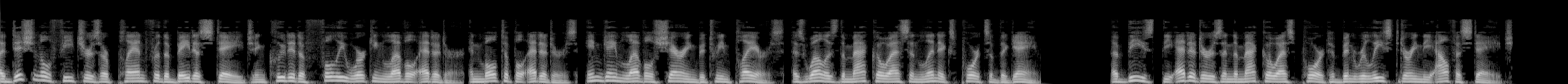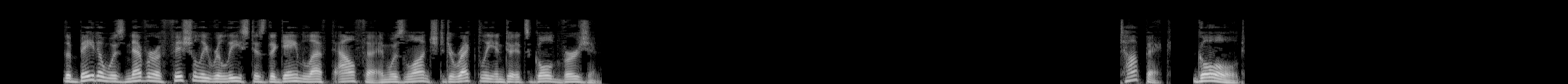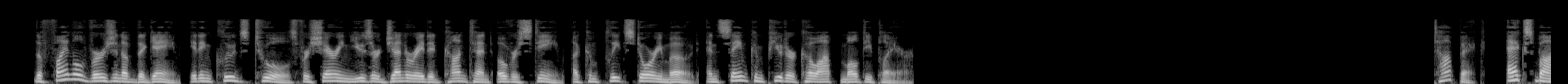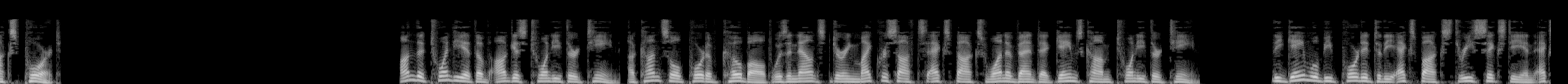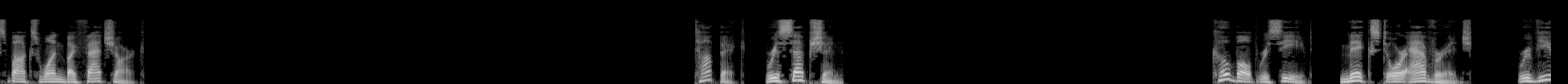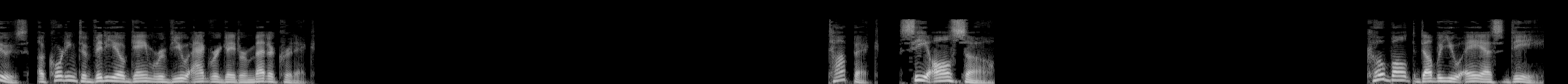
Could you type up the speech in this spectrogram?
Additional features are planned for the beta stage included a fully working level editor and multiple editors, in-game level sharing between players, as well as the macOS and Linux ports of the game. Of these, the editors and the macOS port have been released during the alpha stage. The beta was never officially released as the game left alpha and was launched directly into its gold version. Gold The final version of the game, it includes tools for sharing user-generated content over Steam, a complete story mode, and same computer co-op multiplayer. Xbox port On 20 August 2013, a console port of Cobalt was announced during Microsoft's Xbox One event at Gamescom 2013. The game will be ported to the Xbox 360 and Xbox One by Fatshark. Reception Cobalt received mixed or average reviews, according to video game review aggregator Metacritic. See also Cobalt WASD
